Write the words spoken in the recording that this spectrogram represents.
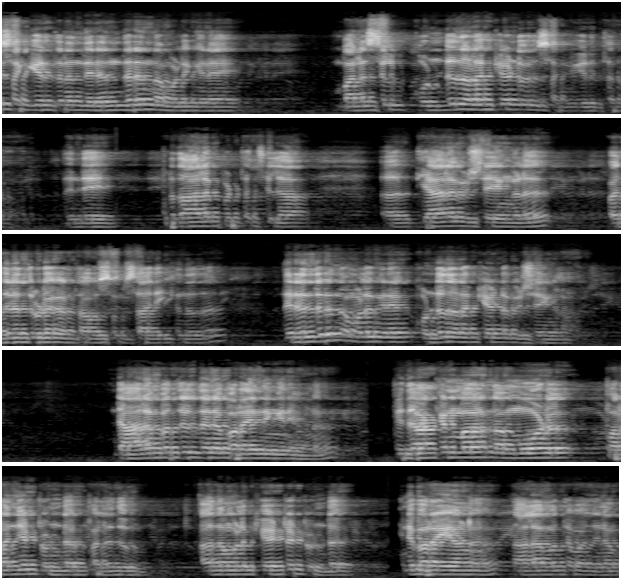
ഒരു സങ്കീർത്തനം നിരന്തരം നമ്മളിങ്ങനെ മനസ്സിൽ കൊണ്ടു നടക്കേണ്ട ഒരു സങ്കീർത്തനമാണ് ഇതിന്റെ പ്രധാനപ്പെട്ട ചില ധ്യാന വിഷയങ്ങൾ വചനത്തിലൂടെ കർത്താവ് സംസാരിക്കുന്നത് നിരന്തരം നമ്മളിങ്ങനെ കൊണ്ടു നടക്കേണ്ട വിഷയങ്ങളാണ്. എന്റെ ആരംഭത്തിൽ തന്നെ പറയുന്നത് ഇങ്ങനെയാണ്. പിതാക്കന്മാർ നമ്മോട് പറഞ്ഞിട്ടുണ്ട് പലതും. അത് നമ്മൾ കേട്ടിട്ടുണ്ട്. ഇനി പറയാണ് നാലാമത്തെ വചനം.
